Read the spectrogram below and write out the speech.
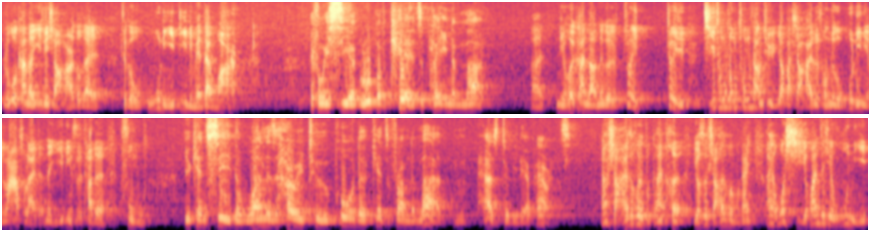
如果看到一群小孩都在这个污泥地里面在玩儿，If we see a group of kids play in the mud, 啊，你会看到那个最最急匆匆冲上去要把小孩子从这个污泥里拉出来的，那一定是他的父母。you can see the one that's hurried to pull the kids from the mud mm, has to be their parents. 然后小孩子会不甘，很有时候小孩会不甘心。哎呀，我喜欢这些污泥，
